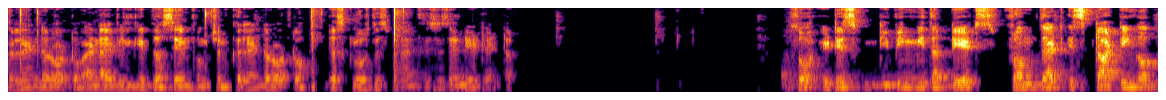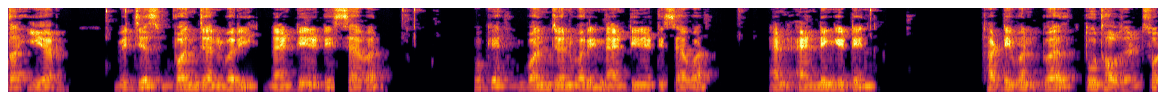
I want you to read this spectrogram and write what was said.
calendar auto and i will give the same function calendar auto. Just close this parenthesis and hit enter so it is giving me the dates from that starting of the year which is 1 january 1987 okay 1 january 1987 and ending it in 31 12 2000 so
